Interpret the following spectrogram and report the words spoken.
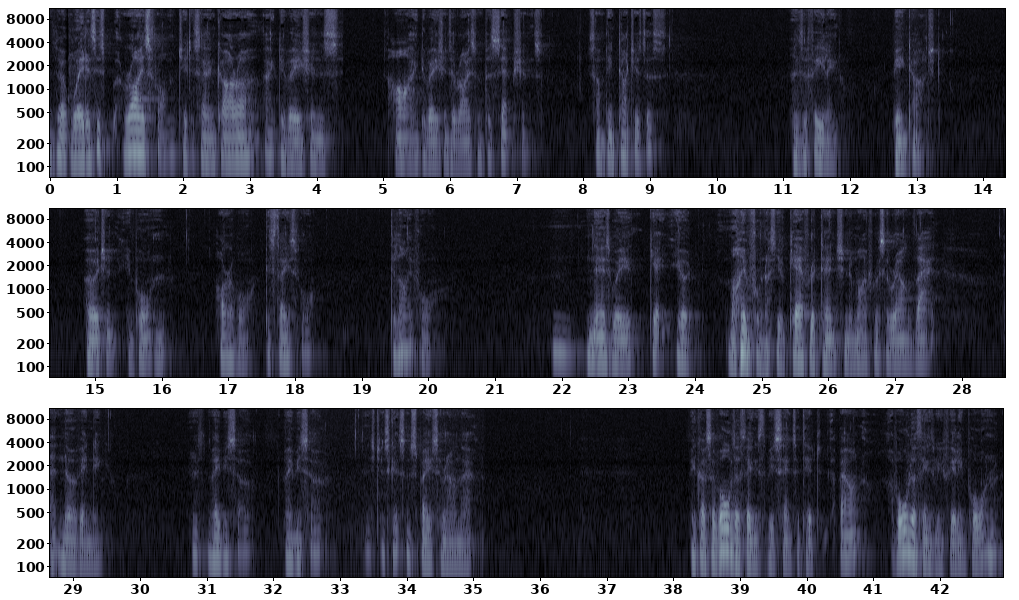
So where does this arise from? Citta sankhara activations, heart activations arise from perceptions. Something touches us. There's a feeling, being touched. Urgent, important, horrible, distasteful, delightful. And there's where you get your mindfulness, your careful attention and mindfulness around that, that nerve ending. Maybe so, maybe so. Let's just get some space around that. Because of all the things to be sensitive about, of all the things we feel important,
